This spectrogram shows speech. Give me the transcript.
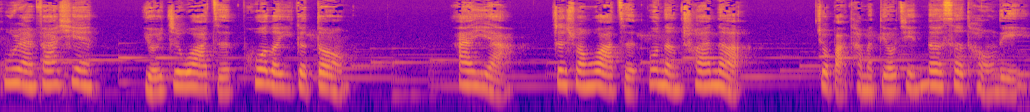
忽然发现有一只袜子破了一个洞，哎呀，这双袜子不能穿了，就把它们丢进垃圾桶里。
